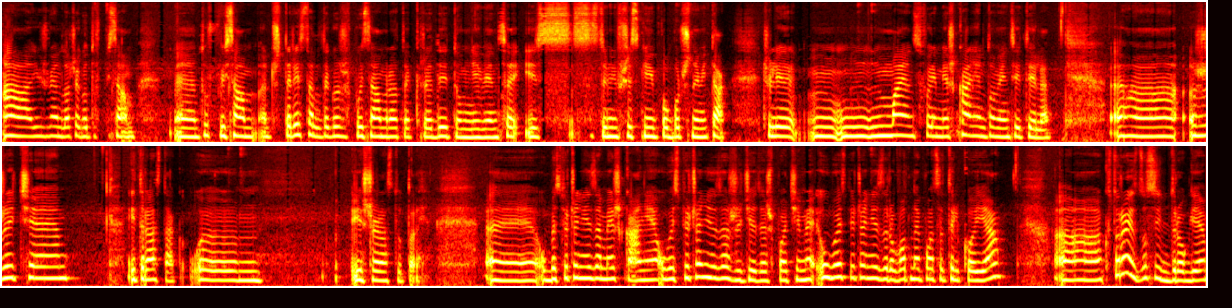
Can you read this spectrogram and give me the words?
A, już wiem dlaczego to wpisałam. E, Tu wpisałam 400, dlatego że wpisałam ratę kredytu mniej więcej i z, z tymi wszystkimi pobocznymi. Tak, czyli mm, mając swoje mieszkanie, to mniej więcej tyle. E, życie. I teraz tak. jeszcze raz tutaj. E, ubezpieczenie za mieszkanie, ubezpieczenie za życie też płacimy. I ubezpieczenie zdrowotne płacę tylko ja, które jest dosyć drogie.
